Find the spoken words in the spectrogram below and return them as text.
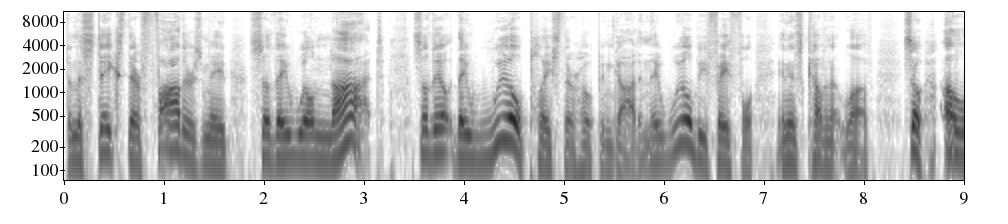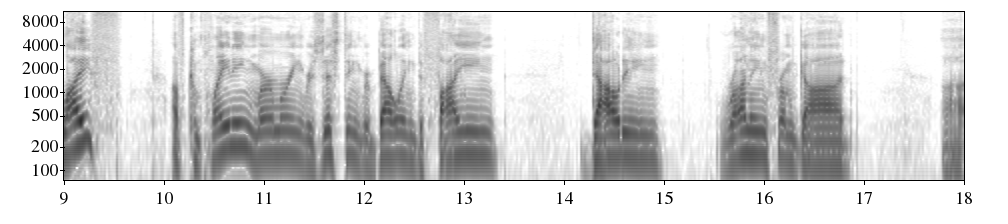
the mistakes their fathers made, so they will not. So they they will place their hope in God and they will be faithful in his covenant love. So a life of complaining, murmuring, resisting, rebelling, defying, doubting, running from God, uh,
